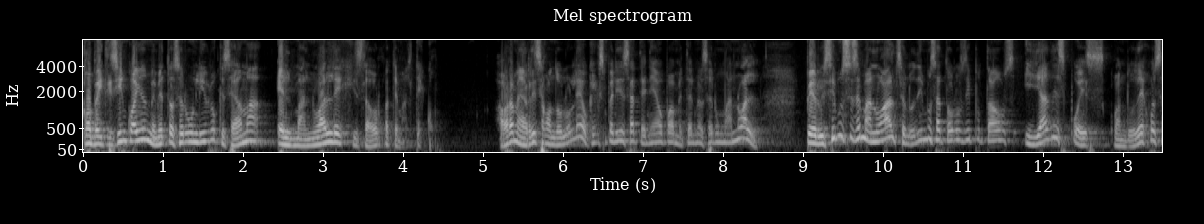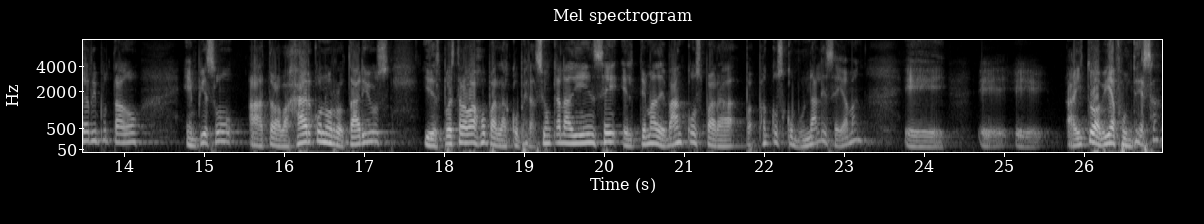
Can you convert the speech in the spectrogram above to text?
con 25 años me meto a hacer un libro que se llama El Manual Legislador Guatemalteco. Ahora me da risa cuando lo leo. ¿Qué experiencia tenía para meterme a hacer un manual? Pero hicimos ese manual, se lo dimos a todos los diputados y ya después, cuando dejo de ser diputado, empiezo a trabajar con los rotarios y después trabajo para la cooperación canadiense, el tema de bancos para bancos comunales se llaman. Eh, eh, eh, ahí todavía Fundesa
